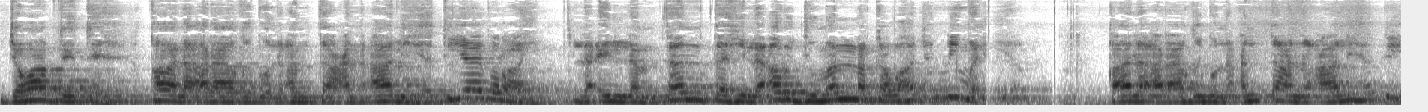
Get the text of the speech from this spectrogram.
جواب دیتے ہیں، قال اراغب انت عن آلیہتی یا ابراہیم، لئن لم تنتہی لارجمنک وحجنی ملیا قال اراغب انت عن آلیہتی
